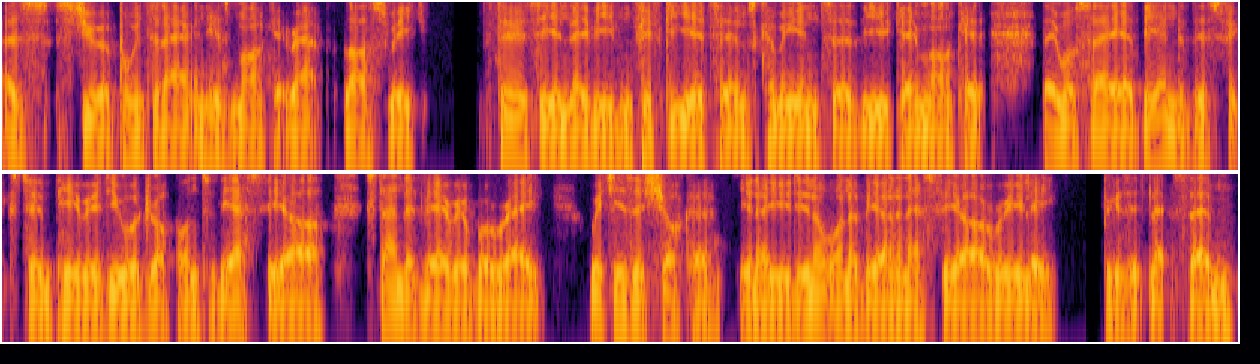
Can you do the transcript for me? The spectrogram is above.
as stuart pointed out in his market wrap last week 30 and maybe even 50 year terms coming into the UK market, they will say at the end of this fixed term period, you will drop onto the SVR standard variable rate, which is a shocker. You know, you do not want to be on an SVR really because it lets them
